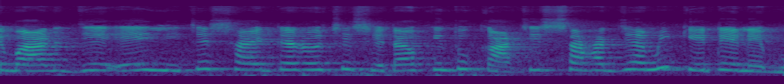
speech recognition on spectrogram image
এবার যে এই নিচের সাইডটা রয়েছে, সেটাও কিন্তু কাঁচির সাহায্যে আমি কেটে নেব।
